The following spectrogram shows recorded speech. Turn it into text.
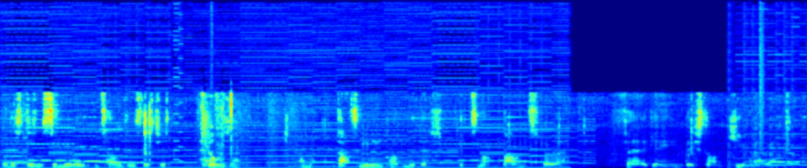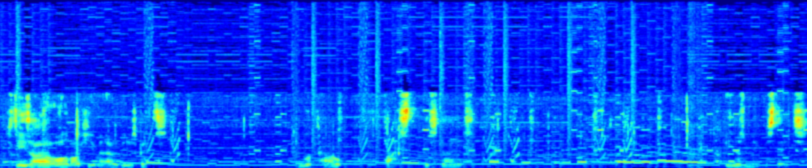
But this doesn't simulate intelligence, this just kills you. And that's my main problem with this. It's not balanced for a fair game based on human error. Because these are all about human error, these bits. Look how fast this guy is. He doesn't make mistakes.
